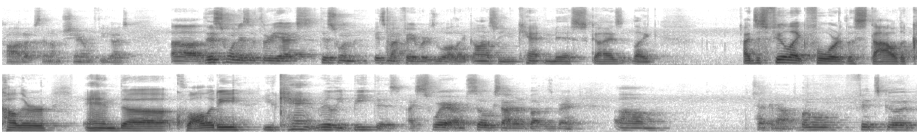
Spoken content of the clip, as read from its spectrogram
products that I'm sharing with you guys. Uh, this one is a 3X. This one is my favorite as well. Like, honestly, you can't miss, guys. Like, I just feel like for the style, the color, and the quality, you can't really beat this. I swear, I'm so excited about this brand. Um, check it out. Boom, fits good.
